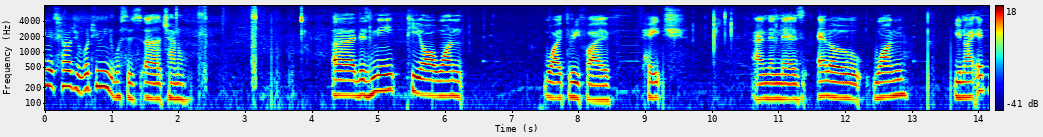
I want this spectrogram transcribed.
Phoenix Country, what do you mean, what's his uh, channel? Uh, there's me, PR1Y35H, and then there's LO1 United.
